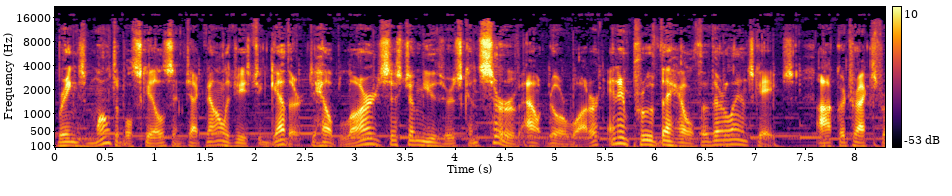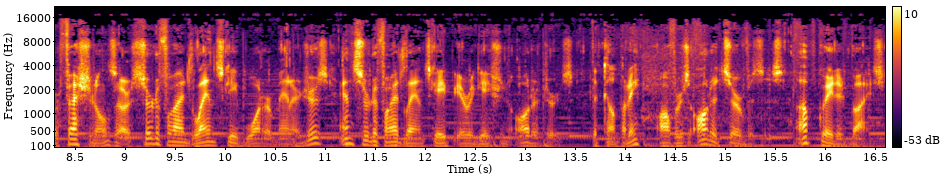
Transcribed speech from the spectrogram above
brings multiple skills and technologies together to help large system users conserve outdoor water and improve the health of their landscapes. Aquatrack's professionals are certified landscape water managers and certified landscape irrigation auditors. The company offers audit services, upgrade advice,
